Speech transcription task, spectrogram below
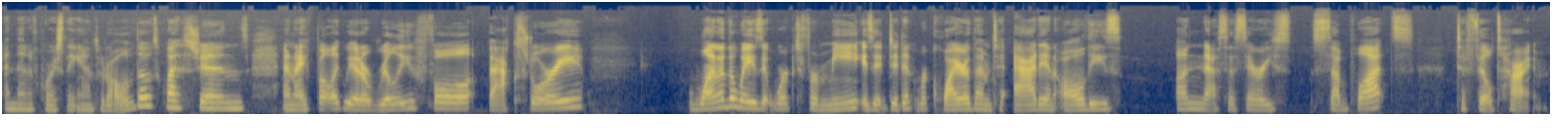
And then, of course, they answered all of those questions. And I felt like we had a really full backstory one of the ways it worked for me is it didn't require them to add in all these unnecessary s- subplots to fill time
